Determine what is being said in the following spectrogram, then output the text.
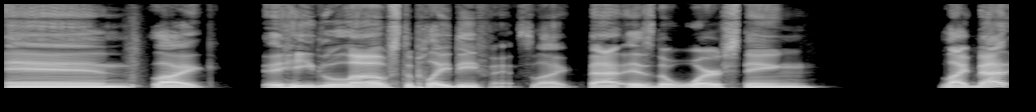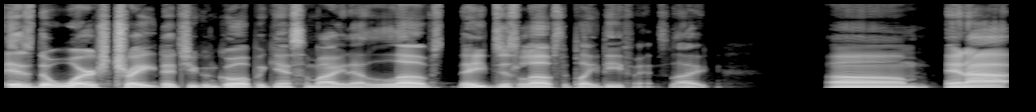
And like he loves to play defense. Like that is the worst thing. Like that is the worst trait that you can go up against somebody that loves They just loves to play defense. Like um and I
